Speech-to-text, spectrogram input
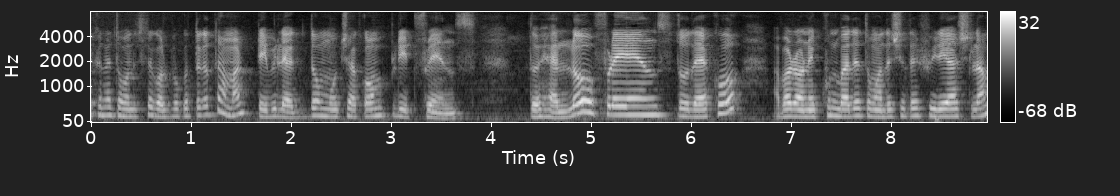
এখানে তোমাদের সাথে গল্প করতে করতে আমার টেবিল একদম মোছা কমপ্লিট ফ্রেন্ডস তো হ্যালো ফ্রেন্ডস তো দেখো, আবার অনেকক্ষণ বাদে তোমাদের সাথে ফিরে আসলাম।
